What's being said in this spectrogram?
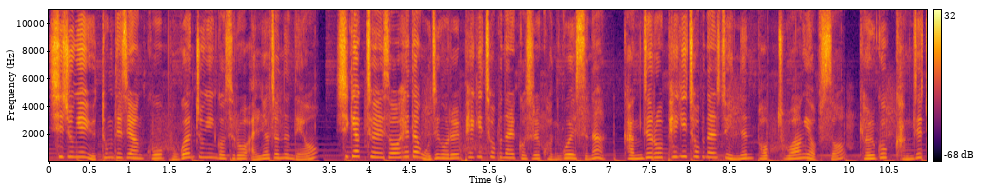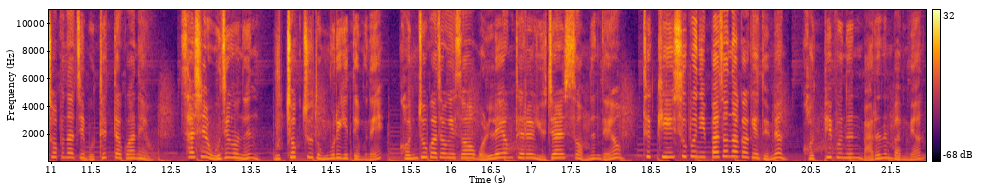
시중에 유통되지 않고 보관 중인 것으로 알려졌는데요. 식약처에서 해당 오징어를 폐기 처분할 것을 권고했으나 강제로 폐기 처분할 수 있는 법 조항이 없어 결국 강제 처분하지 못했다고 하네요. 사실 오징어는 무척추 동물이기 때문에 건조 과정에서 원래 형태를 유지할 수 없는데요. 특히 수분이 빠져나가게 되면 겉피부는 마르는 반면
